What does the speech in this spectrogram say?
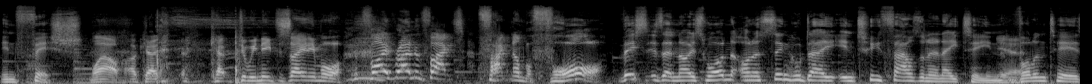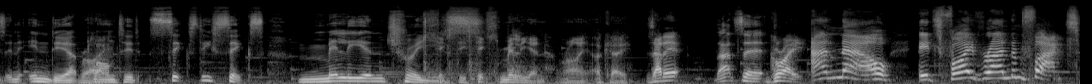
in fish. Wow. Okay. Do we need to say any more? Five random facts. Fact number four. This is a nice one. On a single day in 2018, Yeah. volunteers in India planted 66 million trees. 66 million. Right. Okay. Is that it? That's it. Great. And now it's five random facts.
